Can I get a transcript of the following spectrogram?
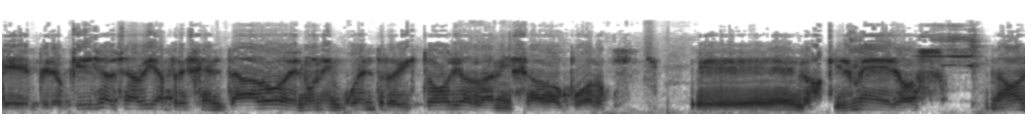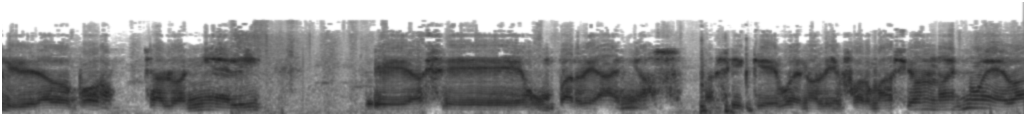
eh, pero que ella ya había presentado en un encuentro de historia organizado por eh, los Quilmeros, ¿no? liderado por Chalo Agnelli, eh, hace un par de años. Así que bueno, la información no es nueva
